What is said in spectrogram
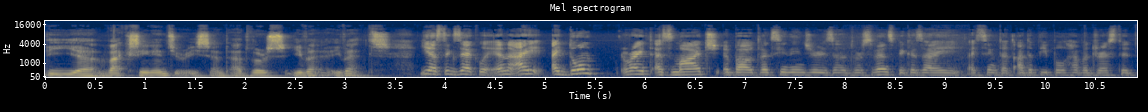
the uh, vaccine injuries and adverse eva- events. Yes, exactly. And I, I don't write as much about vaccine injuries and adverse events because I, I think that other people have addressed it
